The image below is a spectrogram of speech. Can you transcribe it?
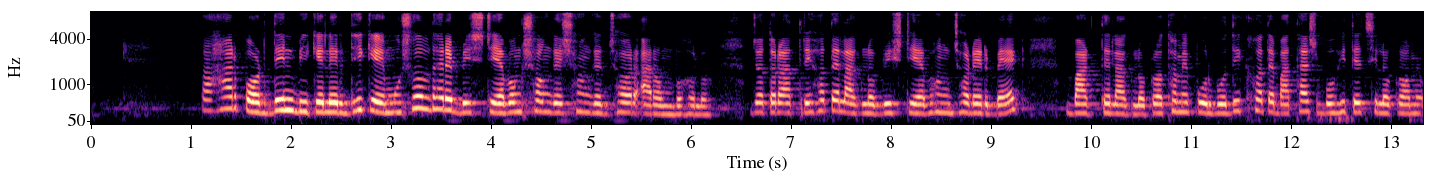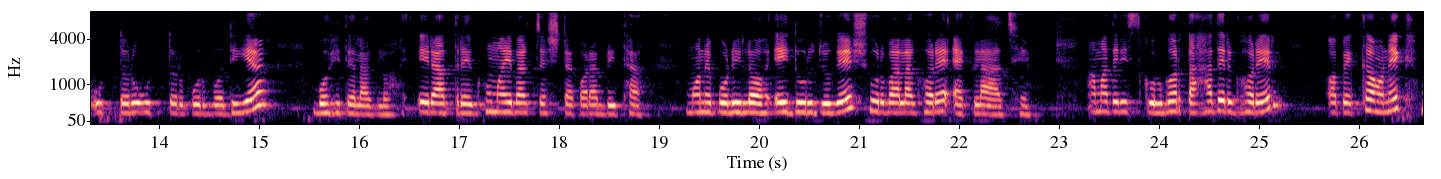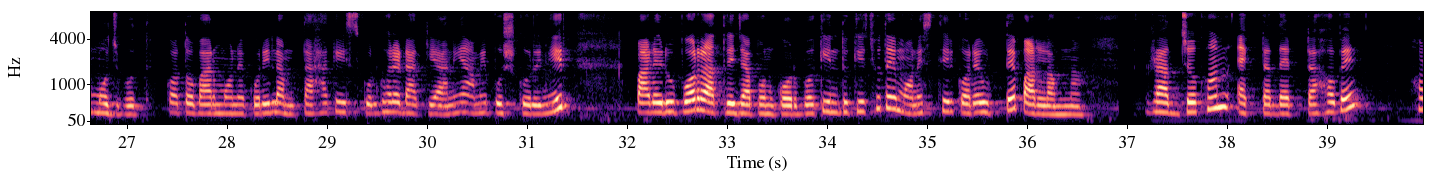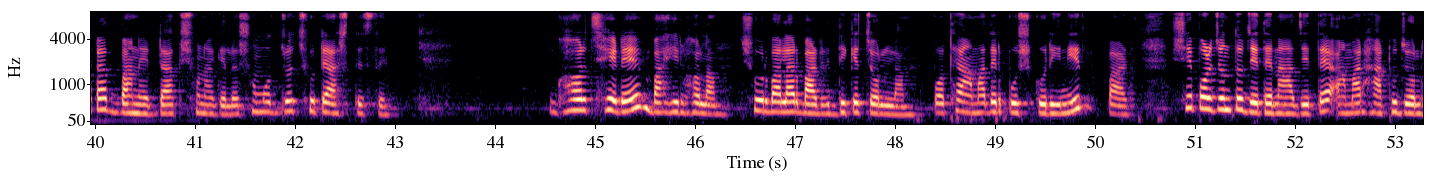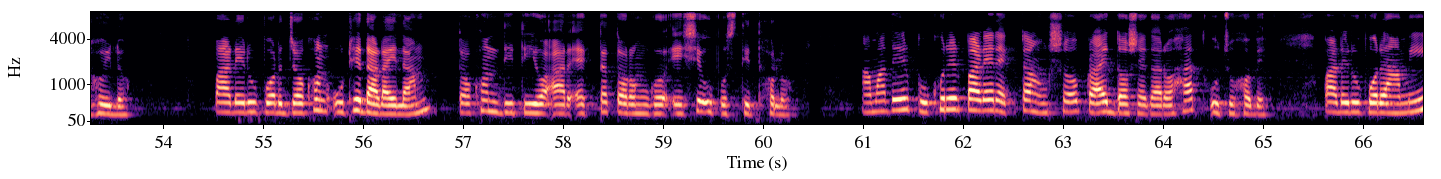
তাহার পরদিন বিকেলের দিকে মুষলধারে বৃষ্টি এবং সঙ্গে সঙ্গে ঝড় আরম্ভ হলো। যত রাত্রি হতে লাগল, বৃষ্টি এবং ঝড়ের বেগ বাড়তে লাগল। প্রথমে পূর্ব দিক হতে বাতাস বহিতেছিল, ক্রমে উত্তর উত্তর পূর্ব দিয়া বহিতে লাগল। এ রাত্রে ঘুমাইবার চেষ্টা করা বৃথা। মনে পড়িল, এই দুর্যোগে সুরবালা ঘরে একলা আছে। আমাদের স্কুলঘর তাহাদের ঘরের অপেক্ষা অনেক মজবুত। কতবার মনে করিলাম, তাহাকে স্কুল ঘরে ডাকিয়া আনিয়া আমি পুষ্করিণীর পাড়ের উপর রাত্রি যাপন করব, কিন্তু কিছুতেই মনে স্থির করে উঠতে পারলাম না। রাত যখন একটা দেড়টা হবে, হঠাৎ বানের ডাক শোনা গেল, সমুদ্র ছুটে আসতেছে। ঘর ছেড়ে বাহির হলাম, সুরবালার বাড়ির দিকে চললাম, পথে আমাদের পুষ্করিণীর পাড়। সে পর্যন্ত যেতে না যেতে আমার হাঁটু জল হইল। পাড়ের উপর যখন উঠে দাঁড়াইলাম, তখন দ্বিতীয় আর একটা তরঙ্গ এসে উপস্থিত হলো। আমাদের পুকুরের পাড়ের একটা অংশ প্রায় দশ এগারো হাত উঁচু হবে। পাড়ের উপরে আমি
